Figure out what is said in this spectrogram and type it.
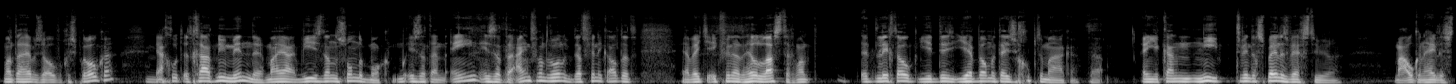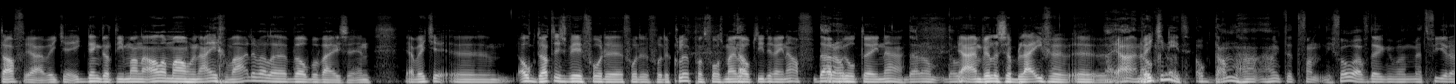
Want daar hebben ze over gesproken. Hmm. Ja, goed, het gaat nu minder. Maar ja, wie is dan de zondebok? Is dat aan één? Is dat de eindverantwoordelijk? Dat vind ik altijd. Ja, weet je, ik vind dat heel lastig. Want het ligt ook. Je, je hebt wel met deze groep te maken. Ja. En je kan niet twintig spelers wegsturen. Maar ook een hele staf. Ja, weet je, ik denk dat die mannen allemaal hun eigen waarde wel, eh, wel bewijzen. En ja, weet je, eh, ook dat is weer voor de, voor de, voor de club. Want volgens mij loopt iedereen af. daarom. Op na. Daarom, daarom- Ja, en willen ze blijven? eh, Nou ja, en weet ook, je niet. Ook dan ha- hangt het van het niveau af, denk ik. Want met, vier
